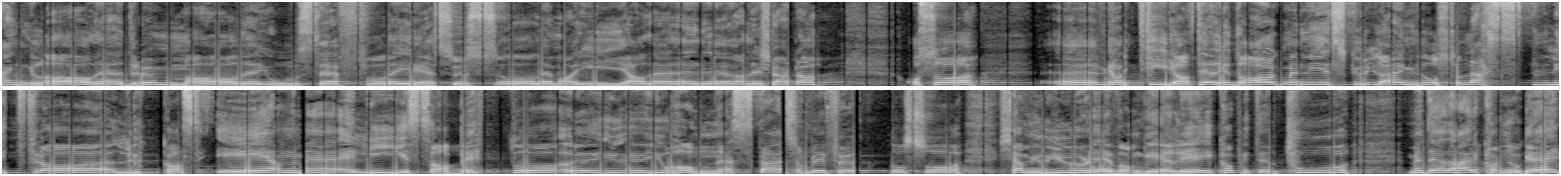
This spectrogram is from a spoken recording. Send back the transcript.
engler, og det er drømmer, og det er Josef, og det er Jesus, og det er Maria. Det er, det er veldig svært. da. Og så, Vi har ikke tida til det i dag, men vi skulle egentlig også lest litt fra Lukas 1 med Elisabeth og eh, Johannes der som ble født. Og så kommer jo juleevangeliet i kapittel 2. Men det der kan dere.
